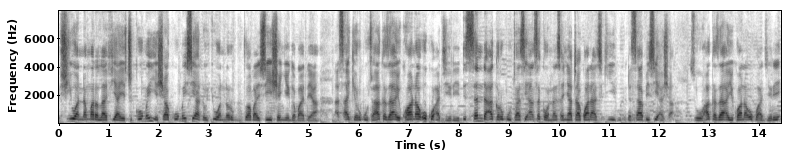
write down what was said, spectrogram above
shi wannan mara lafiya ya ci komai ya sha komai sai a ɗauki wannan rubutu ba sai ya shanye gaba ɗaya. A sake rubuta haka za a yi kwana uku a jere. Duk sanda aka rubuta sai an saka wannan sanya ta kwana a ciki da safe sai a sha. So haka za a yi kwana uku a jere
